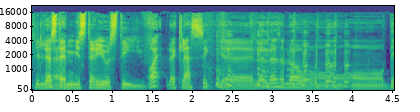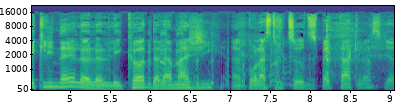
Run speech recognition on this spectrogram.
Puis là, c'était Euh, Mysterio Steve. ouais, le classique. euh, là, là, là, on, on déclinait le- le- les codes de la magie euh, pour la structure du spectacle, là, ce qui a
